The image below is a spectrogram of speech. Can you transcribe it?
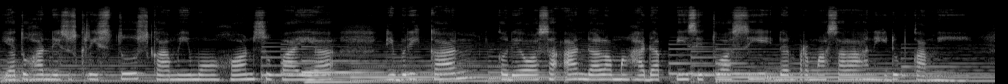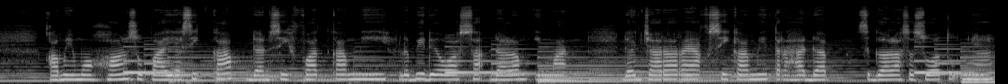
Ya Tuhan Yesus Kristus, kami mohon supaya diberikan kedewasaan dalam menghadapi situasi dan permasalahan hidup kami. Kami mohon supaya sikap dan sifat kami lebih dewasa dalam iman dan cara reaksi kami terhadap segala sesuatunya,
